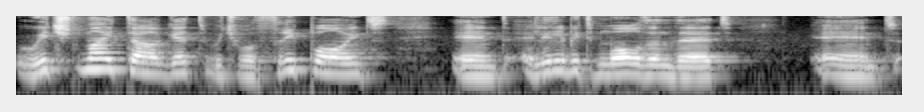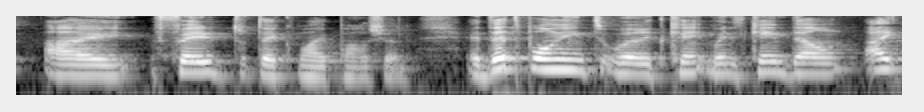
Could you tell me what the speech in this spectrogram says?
reached my target, which was three points and a little bit more than that and I failed to take my partial. At that point where it came when it came down, I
